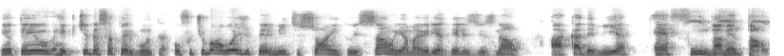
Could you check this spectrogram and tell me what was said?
eu tenho repetido essa pergunta. O futebol hoje permite só a intuição? E a maioria deles diz não. A academia é fundamental.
